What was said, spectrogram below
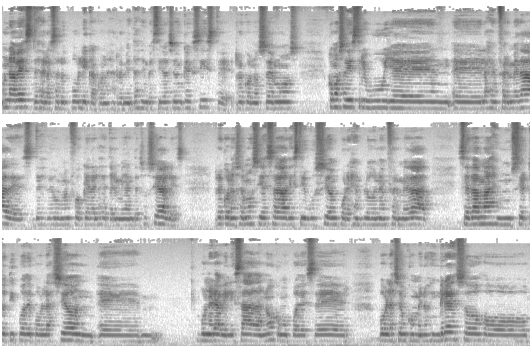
una vez desde la salud pública, con las herramientas de investigación que existe, reconocemos cómo se distribuyen eh, las enfermedades desde un enfoque de las determinantes sociales. Reconocemos si esa distribución, por ejemplo, de una enfermedad se da más en un cierto tipo de población eh, vulnerabilizada, ¿no? como puede ser población con menos ingresos o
